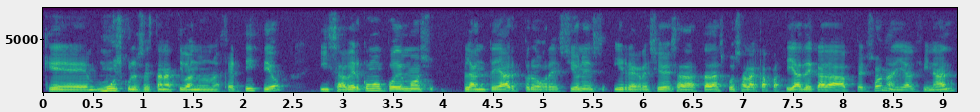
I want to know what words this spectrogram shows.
qué músculos se están activando en un ejercicio y saber cómo podemos plantear progresiones y regresiones adaptadas pues, a la capacidad de cada persona y al final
